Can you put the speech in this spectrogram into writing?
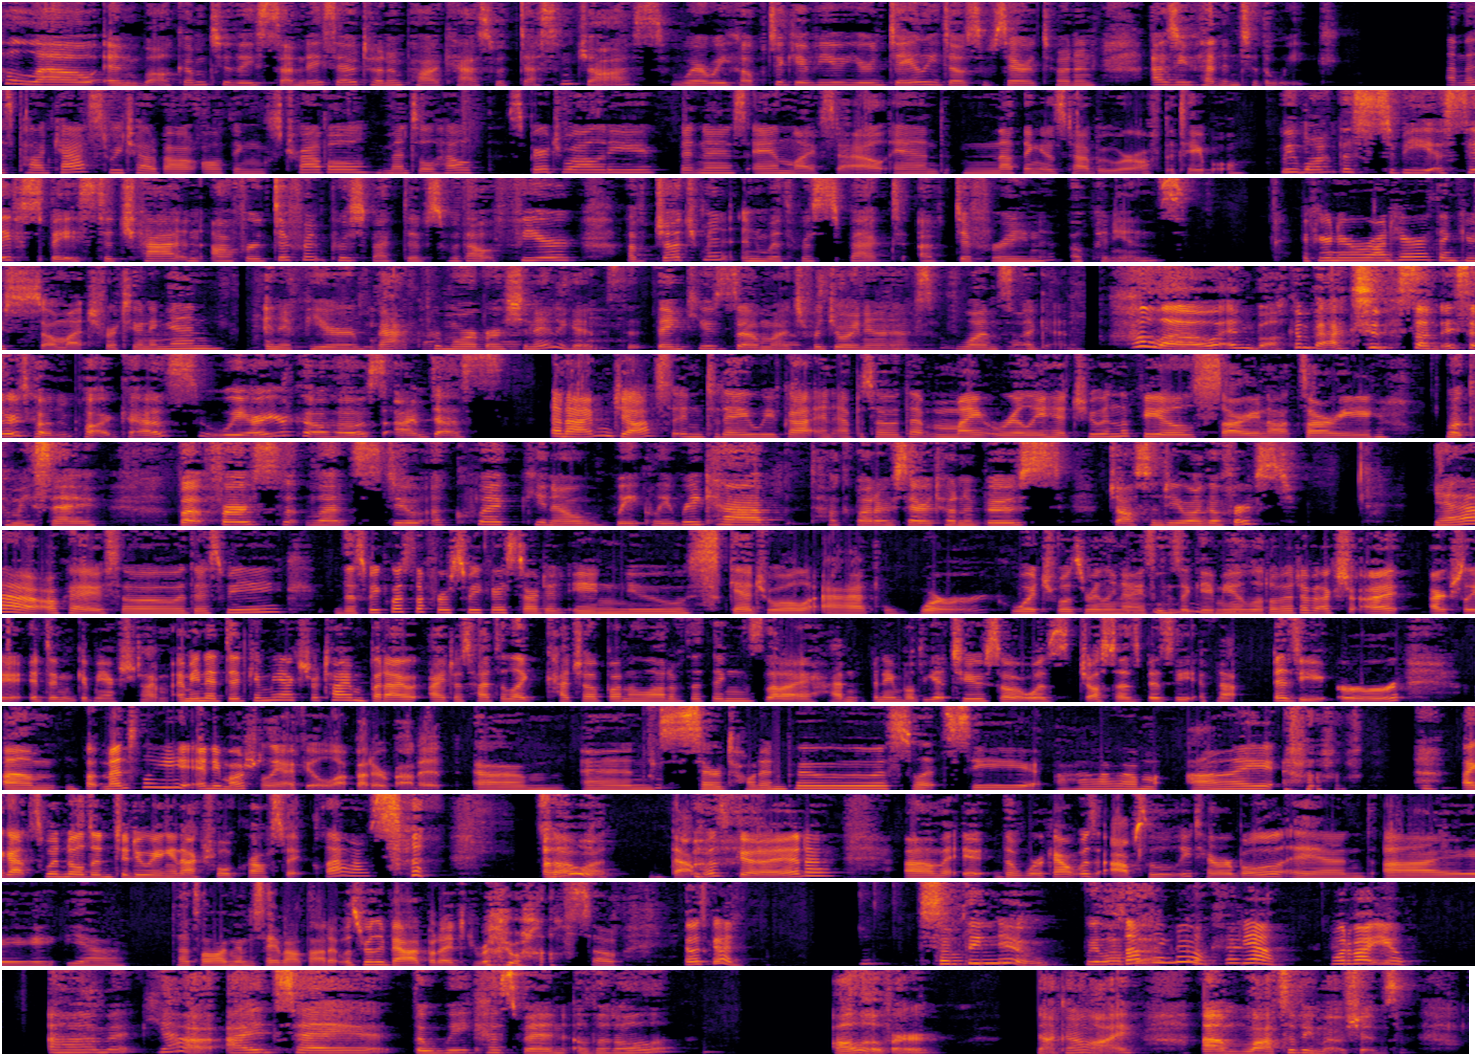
Hello, and welcome to the Sunday Serotonin Podcast with Des and Joss, where we hope to give you your daily dose of serotonin as you head into the week. On this podcast, we chat about all things travel, mental health, spirituality, fitness, and lifestyle, and nothing is taboo or off the table. We want this to be a safe space to chat and offer different perspectives without fear of judgment and with respect of differing opinions. If you're new around here, thank you so much for tuning in. And if you're back for more of our shenanigans, thank you so much for joining us once again. Hello, and welcome back to the Sunday Serotonin Podcast. We are your co hosts. I'm Des. And I'm Joss, and today we've got an episode that might really hit you in the feels. Sorry, not sorry. What can we say? But first, let's do a quick, you know, weekly recap, talk about our serotonin boost. Jocelyn, do you want to go first? Yeah, okay. So this week, this week was the first week I started a new schedule at work, which was really nice because it gave me a little bit of extra. I actually, it didn't give me extra time. I mean, it did give me extra time, but I, I just had to like catch up on a lot of the things that I hadn't been able to get to. So it was just as busy, if not busier. Um, but mentally and emotionally, I feel a lot better about it. Um, and serotonin boost. Let's see. Um, I. I got swindled into doing an actual CrossFit class. so Oh. uh, that was good. Um, it, the workout was absolutely terrible. And I, yeah, that's all I'm going to say about that. It was really bad, but I did really well. So it was good. Something new. We love Something that. new. Okay. Yeah. What about you? Um, yeah, I'd say the week has been a little all over. Not gonna lie. Um, lots of emotions.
